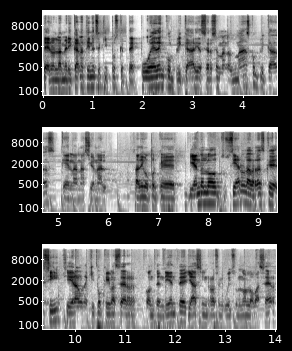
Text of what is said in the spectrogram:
Pero en la americana tienes equipos que te pueden complicar y hacer semanas más complicadas que en la nacional. O sea, digo, porque viéndolo, Seattle, la verdad es que sí, sí era un equipo que iba a ser contendiente, ya sin Russell Wilson no lo va a ser.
